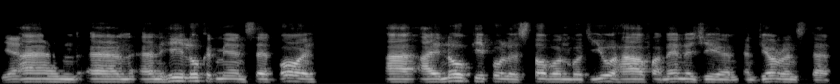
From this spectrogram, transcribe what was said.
Yeah. And and and he looked at me and said, "Boy, uh, I know people are stubborn, but you have an energy and endurance that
